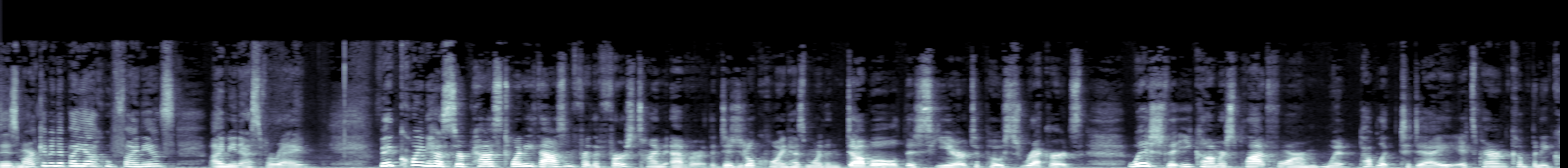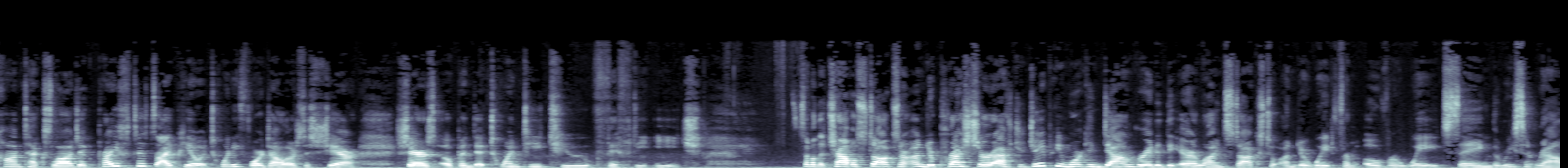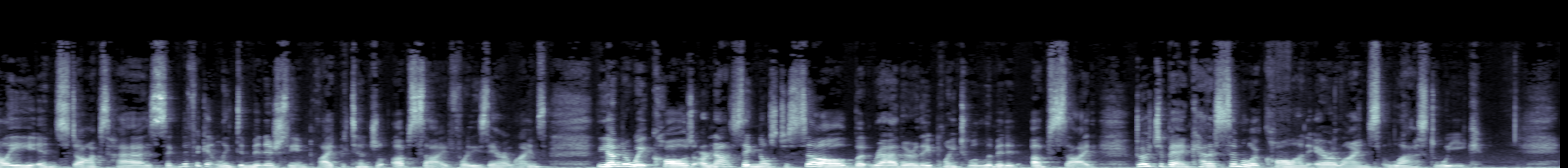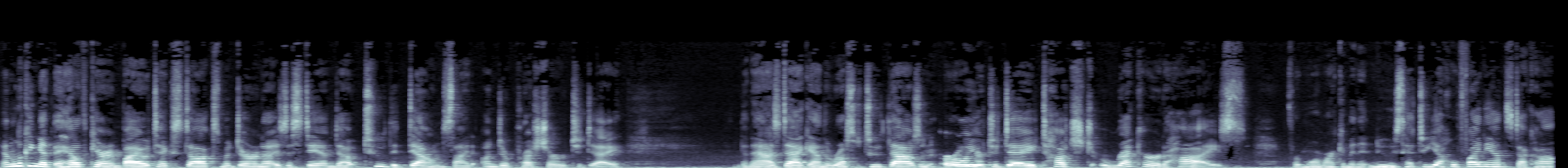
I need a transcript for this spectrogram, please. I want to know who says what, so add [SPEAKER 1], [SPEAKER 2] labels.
[SPEAKER 1] Is Market Minute by Yahoo Finance. I'm Ines Ferre. Bitcoin has surpassed 20,000 for the first time ever. The digital coin has more than doubled this year to post records. Wish, the e commerce platform, went public today. Its parent company, Context Logic, priced its IPO at $24 a share. Shares opened at $22.50 each. Some of the travel stocks are under pressure after JP Morgan downgraded the airline stocks to underweight from overweight, saying the recent rally in stocks has significantly diminished the implied potential upside for these airlines. The underweight calls are not signals to sell, but rather they point to a limited upside. Deutsche Bank had a similar call on airlines last week. And looking at the healthcare and biotech stocks, Moderna is a standout to the downside under pressure today. The NASDAQ and the Russell 2000 earlier today touched record highs. For more market minute news, head to yahoofinance.com.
